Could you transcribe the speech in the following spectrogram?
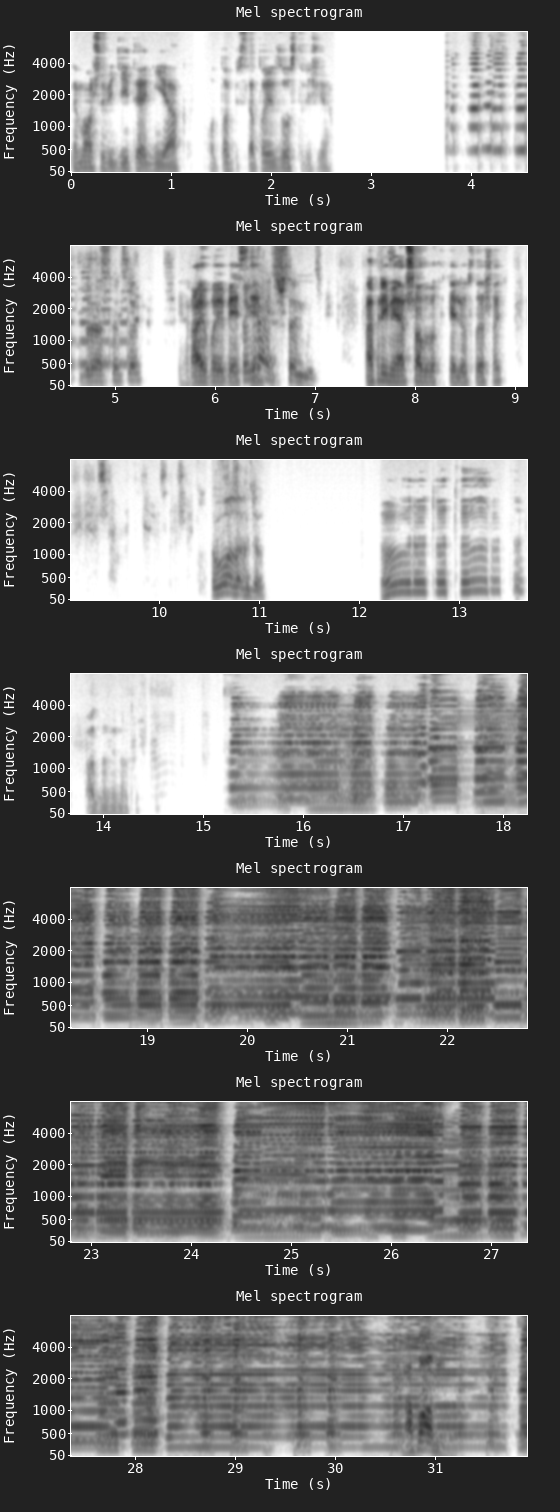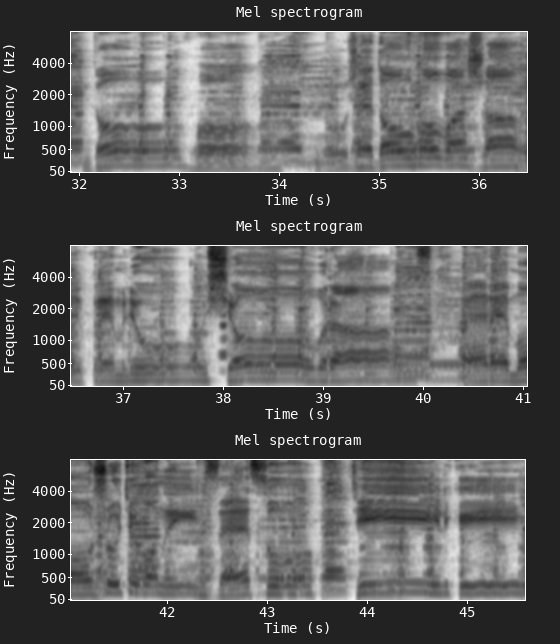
Не може відійти ніяк. Ото після тої зустрічі. Здравствуйте. Граю по пісні. Сыграйте что-нибудь. Например, що б ви хотіли услышать? Вологду. Туру-ту-туру-ту. Одну минуточку. Напомню. Довго, дуже довго вважали в Кремлю, що враз переможуть вони ЗСУ, тільки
